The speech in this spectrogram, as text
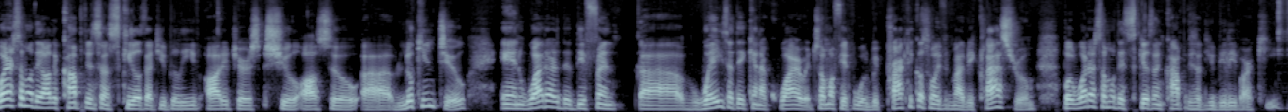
What are some of the other competencies and skills that you believe auditors should also uh, look into, and what are the different uh, ways that they can acquire it? Some of it will be practical, some of it might be classroom. But what are some of the skills and competencies that you believe are key?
